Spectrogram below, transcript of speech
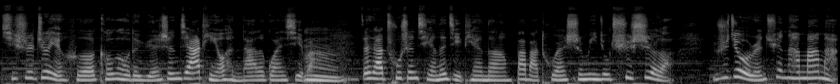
其实这也和 Coco 的原生家庭有很大的关系吧。嗯，在她出生前的几天呢，爸爸突然生病就去世了。于是就有人劝她妈妈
